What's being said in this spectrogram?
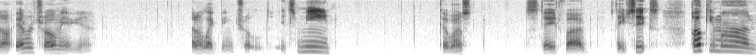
Don't ever troll me again. I don't like being trolled. It's mean. Come on stage 5. Stage 6. Pokemon!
